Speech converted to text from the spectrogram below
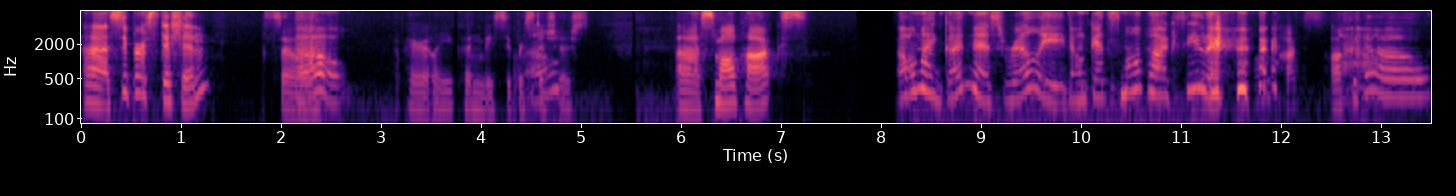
Uh, superstition. So Oh. apparently you couldn't be superstitious. Uh, smallpox. Oh my goodness, really? Don't get smallpox either. Smallpox. Off you go.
